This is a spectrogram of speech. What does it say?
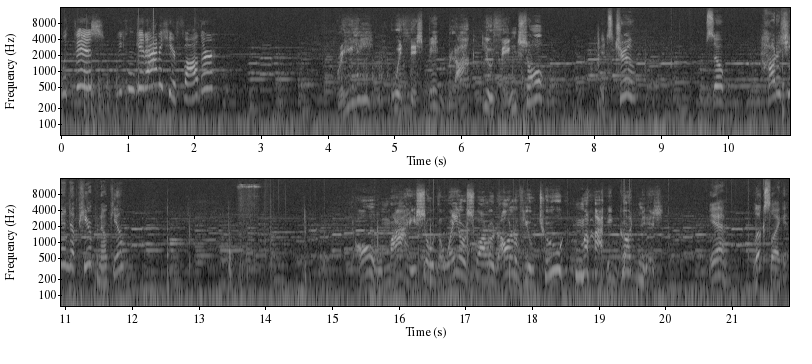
With this, we can get out of here, Father. Really? With this big block, you think so? It's true. So, how did she end up here, Pinocchio? Oh my, so the whale swallowed all of you too? My goodness! Yeah, looks like it.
